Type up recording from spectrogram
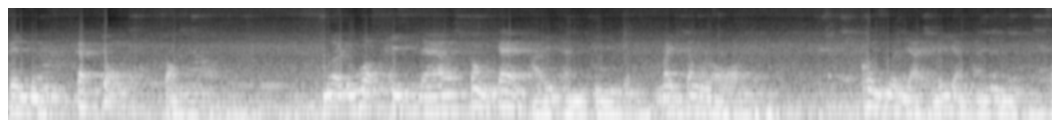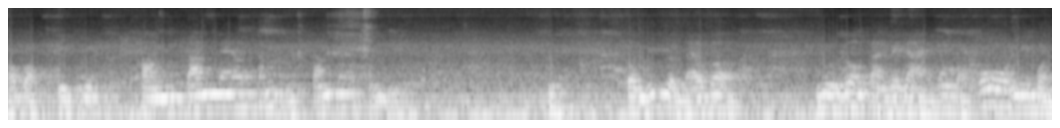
เป็นเหมือนกระจกส่องเราเมื่อรู้ว่าผิดแล้วต้องแก้ไขทันทีเลยไม่ต้องรอ คนส่วนใหญ่ไม่อย่างนั้นนั่นเองพอบอกผิดนี่ทำซ้ำแล้วซ้ำอีกซ้ำแล้วซ้ำอีกคนที่สุดแล้วก็ อยู่ร่วมกันไม่ได้ ต้องบอกโอ้นี่มน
